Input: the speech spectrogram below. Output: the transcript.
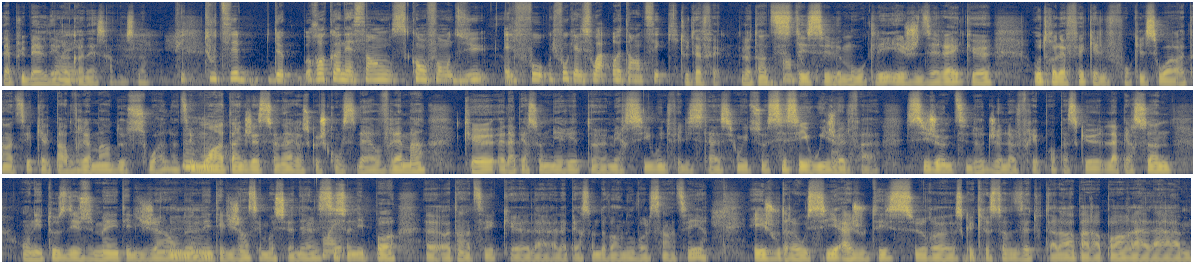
la plus belle des reconnaissances. Là. Puis tout type de reconnaissance confondue, il faut, il faut qu'elle soit authentique. Tout à fait. L'authenticité, c'est le mot-clé. Et je dirais que, outre le fait qu'il faut qu'il soit authentique, qu'elle parte vraiment de soi. Là. Mm-hmm. Moi, en tant que gestionnaire, est-ce que je considère vraiment que la personne mérite un merci ou une félicitation et tout ça? Si c'est oui, je vais le faire. Si j'ai un petit doute, je ne le ferai pas parce que la personne on est tous des humains intelligents, on a une mm-hmm. intelligence émotionnelle. Si ce n'est pas euh, authentique, euh, la, personne devant nous va le sentir. Et je voudrais aussi ajouter sur euh, ce que Christophe disait tout à l'heure par rapport à la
